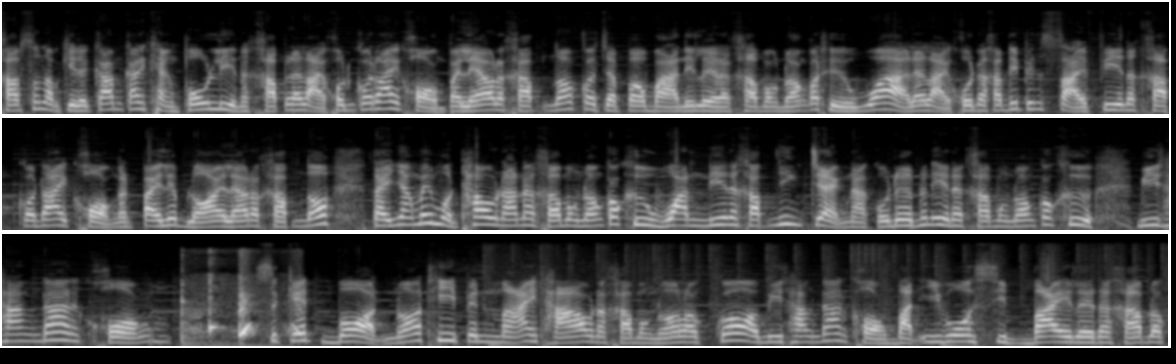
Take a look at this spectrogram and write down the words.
ครับสำหรับกิจกรรมการแข่งโพลีนะครับหลายๆคนก็ได้ของไปแล้วนะครับเนอกก็จะประมาณนี้เลยนะครับน้องๆก็ถือว่าหลายๆคนนะครับที่เป็นสายฟรีนะครับก็ได้ของกันไปเรียบร้อยแล้วนะครับเนาะแต่ยังังไม่หมดเท่านั้นนะครับน้องๆก็คือวันนี้นะครับยิ่งแจกหนักกว่าเดิมนั่นเองนะครับน้องๆก็คือมีทางด้านของ สเก็ตบอร์ดเนาะที่เป็นไม้เท้านะครับน้องๆแล้วก็มีทางด้านของบัตร EVO 10 ใบเลยนะครับ แล้ว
